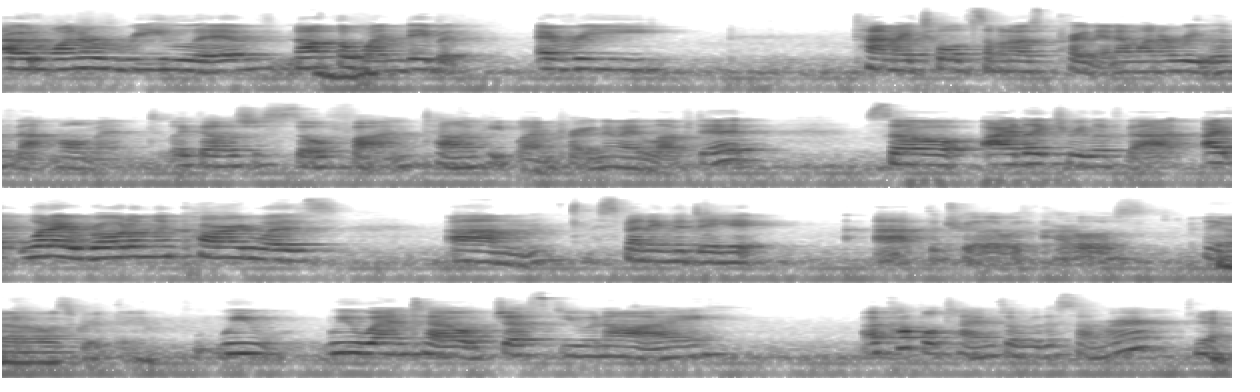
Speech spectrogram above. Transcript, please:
I would want to relive not the one day, but every time I told someone I was pregnant, I want to relive that moment. Like that was just so fun telling people I'm pregnant. I loved it. So I'd like to relive that. I what I wrote on the card was um, spending the day at the trailer with Carlos. Like, yeah, that was a great day. we we went out just you and I a couple times over the summer. Yeah.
